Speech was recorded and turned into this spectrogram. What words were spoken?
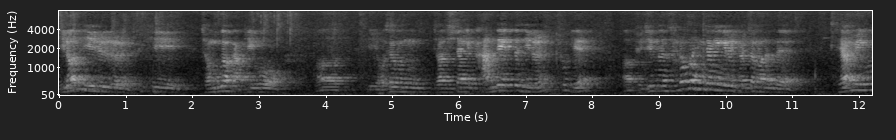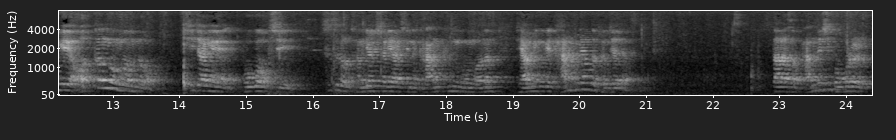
이런 일을 특히 정부가 바뀌고 어, 이 오세훈 전 시장이 반대했던 일을 초기에 어, 뒤집는 새로운 행정행위를 결정하는데 대한민국의 어떤 공무원도 시장에 보고 없이 스스로 전결 처리할 수 있는 가장 큰 공무원은 대한민국에 단 한 명도 존재하지 않습니다. 따라서 반드시 보고를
